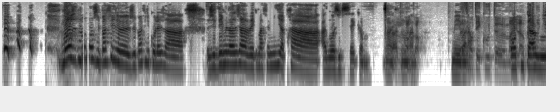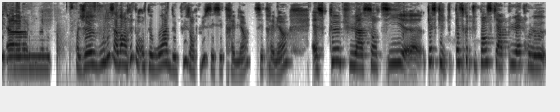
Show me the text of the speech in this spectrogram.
non, non, non j'ai pas fait le, j'ai pas fait le collège à, j'ai déménagé avec ma famille après à, à Noisy-le-Sec. Ouais, D'accord. Mais voilà. On t'écoute, euh, En tout cas, oui. Euh, je voulais savoir, en fait, on te voit de plus en plus et c'est très bien, c'est très bien. Est-ce que tu as senti, euh, qu'est-ce que qu'est-ce que tu penses qui a pu être le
